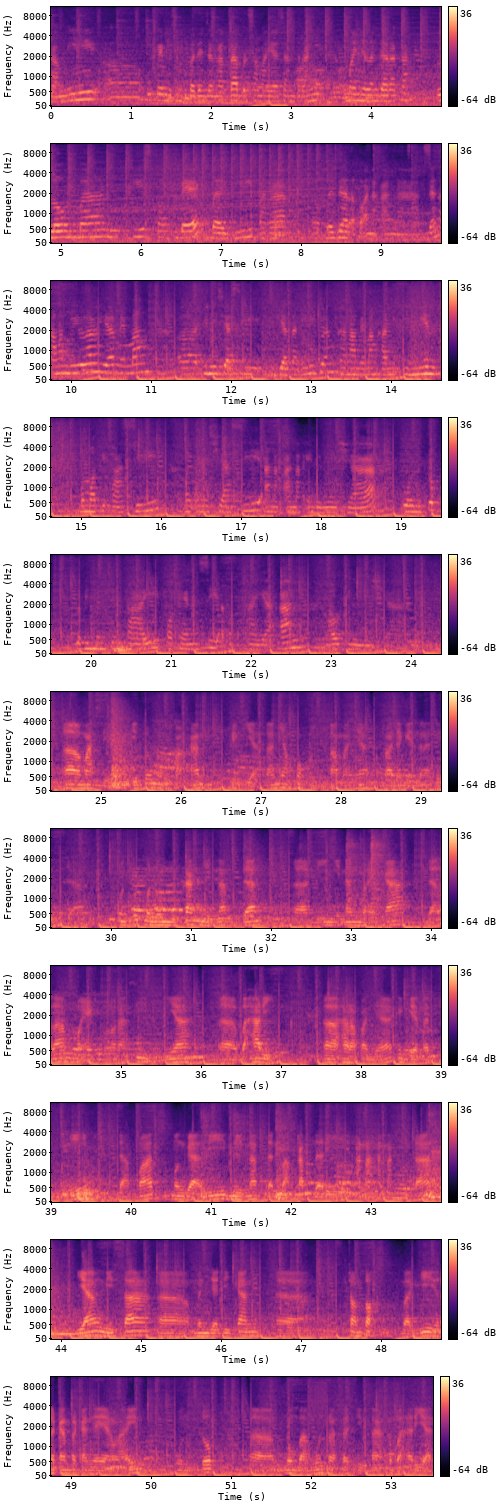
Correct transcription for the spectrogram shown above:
Kami uh, UP Musim Badan Jakarta bersama Yayasan Terangi menyelenggarakan lomba lukis tote bag bagi para uh, pelajar atau anak-anak. Dan alhamdulillah ya memang uh, inisiasi kegiatan ini kan karena memang kami ingin memotivasi, menginisiasi anak-anak Indonesia untuk lebih mencintai potensi atau kekayaan laut Indonesia. Uh, masif itu merupakan kegiatan yang fokus utamanya kepada generasi muda untuk menumbuhkan minat dan uh, keinginan mereka dalam mengeksplorasi dunia uh, bahari. Uh, harapannya kegiatan ini dapat menggali minat dan bakat dari anak-anak kita yang bisa uh, menjadikan uh, contoh bagi rekan-rekannya yang lain untuk uh, membangun rasa cinta kebaharian.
